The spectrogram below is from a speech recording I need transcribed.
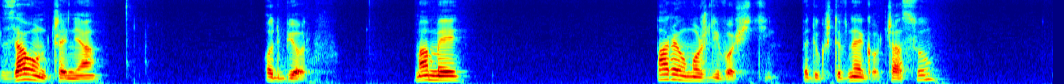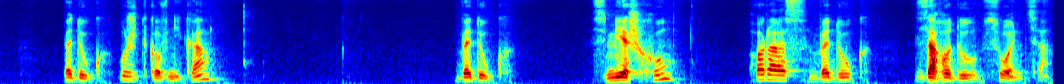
załączenia odbiorów. Mamy parę możliwości według sztywnego czasu, według użytkownika, według zmierzchu oraz według zachodu słońca.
